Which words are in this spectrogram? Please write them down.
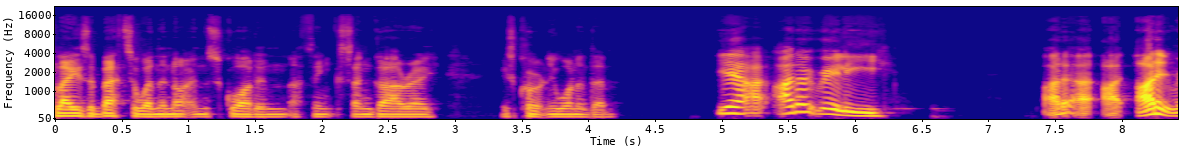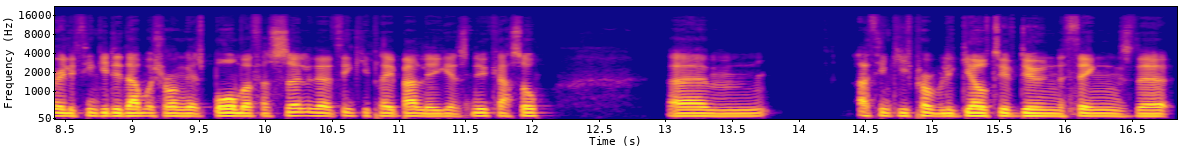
players are better when they're not in the squad, and I think Sangare is currently one of them. Yeah, I, I don't really. I, don't, I I- didn't really think he did that much wrong against Bournemouth. I certainly don't think he played badly against Newcastle. Um, I think he's probably guilty of doing the things that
